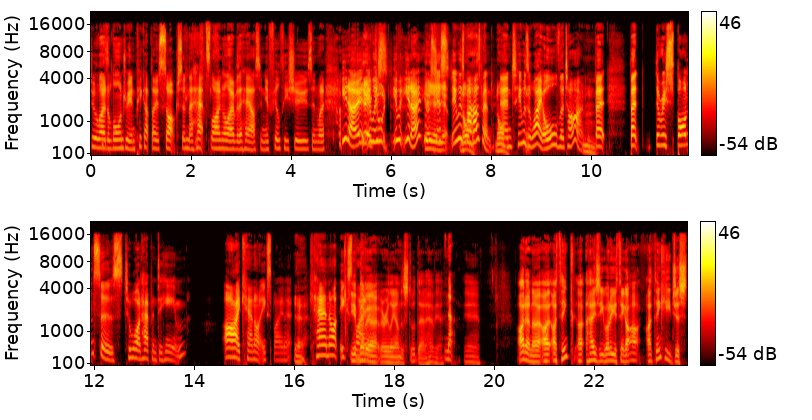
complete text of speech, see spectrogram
do a load of laundry and pick up those socks and the hats lying all over the house and your filthy shoes and whatever. You know, Yeah, it was good. it, wa- you know it Yeah, was yeah, just yeah. it was Normal. my husband Normal. and he was Yeah. away all the time. Mm. But but the responses to what happened to him, I cannot explain it. yeah, Cannot explain You've never it. really understood that, have you? No. Yeah. I don't know. I, I think, uh, Hazy, what do you think? I, I think he just,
